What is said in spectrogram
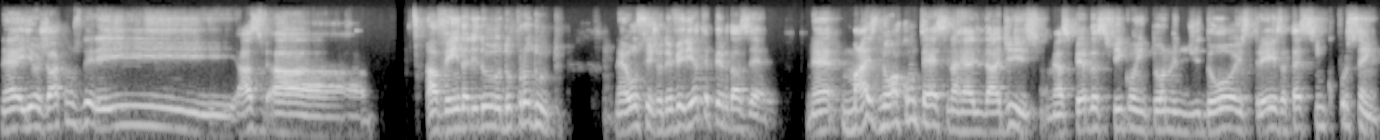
né, e eu já considerei as, a, a venda ali do, do produto. Né? Ou seja, eu deveria ter perda zero. Né? Mas não acontece na realidade isso. Minhas perdas ficam em torno de 2, 3, até 5%.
